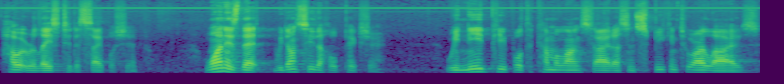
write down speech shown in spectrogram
how it relates to discipleship. One is that we don't see the whole picture. We need people to come alongside us and speak into our lives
